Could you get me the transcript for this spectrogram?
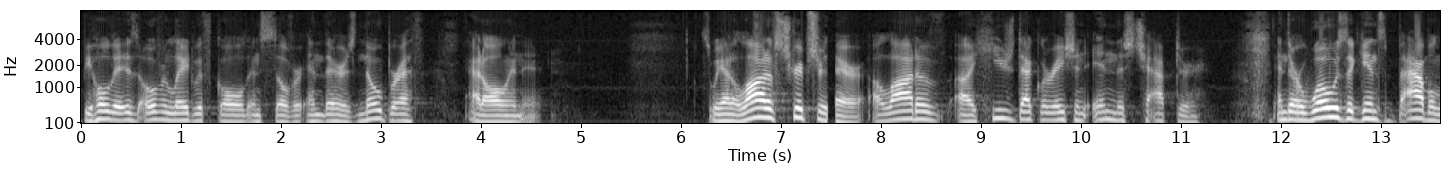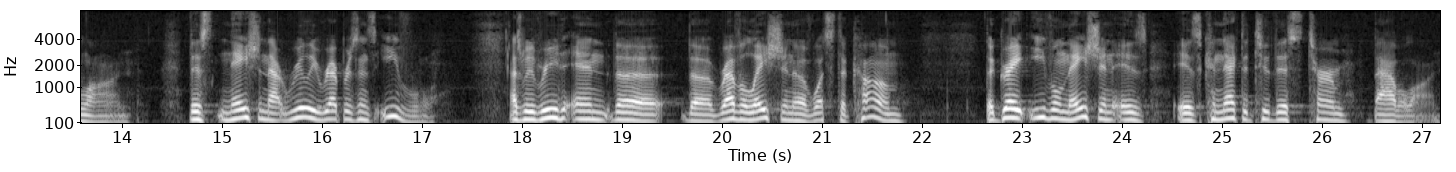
Behold it is overlaid with gold and silver and there is no breath at all in it. So we had a lot of scripture there a lot of a huge declaration in this chapter. And there are woes against Babylon this nation that really represents evil. As we read in the, the revelation of what's to come, the great evil nation is, is connected to this term Babylon.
